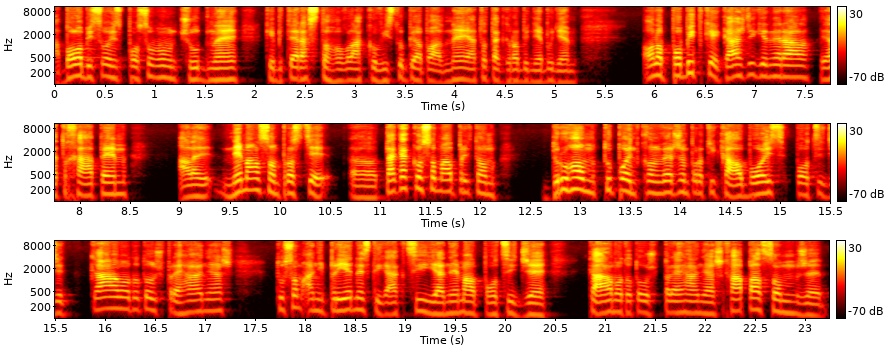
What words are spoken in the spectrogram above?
a bolo by svojím spôsobom čudné, keby teraz z toho vlaku vystúpil a povedal, ne, ja to tak robiť nebudem. Ono po každý generál, ja to chápem, ale nemal som proste, uh, tak ako som mal pri tom druhom two-point conversion proti Cowboys, pocit, že kámo, toto už preháňaš, tu som ani pri jednej z tých akcií ja nemal pocit, že kámo, toto už preháňaš. Chápal som, že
